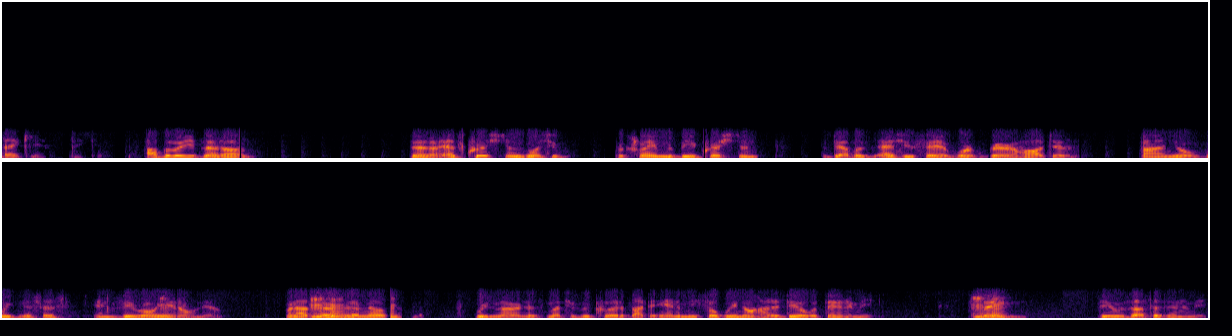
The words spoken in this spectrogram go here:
thank you, thank you. I believe that uh, that uh, as Christians, once you proclaim to be a Christian, the devil, as you said, worked very hard to find your weaknesses and zero in on them. When I served in the military, we learned as much as we could about the enemy, so we know how to deal with the enemy. Mhm. Satan views us as enemies,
